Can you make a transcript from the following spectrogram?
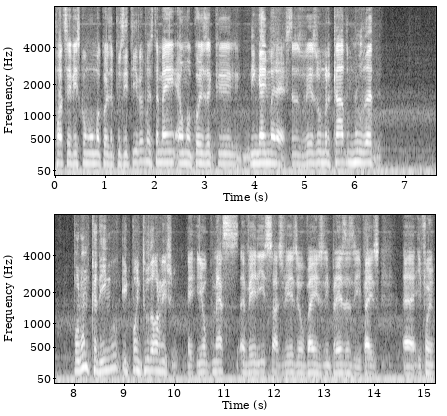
pode ser visto como uma coisa positiva, mas também é uma coisa que ninguém merece. Às vezes o mercado muda por um bocadinho e põe tudo ao risco. E eu começo a ver isso, às vezes eu vejo empresas e vejo, uh, e foi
